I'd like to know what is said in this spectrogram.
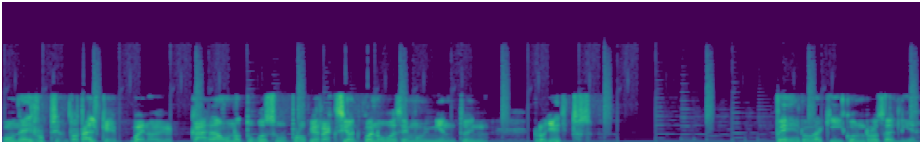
una disrupción total, que bueno, cada uno tuvo su propia reacción cuando hubo ese movimiento en proyectos. Pero aquí con Rosalía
